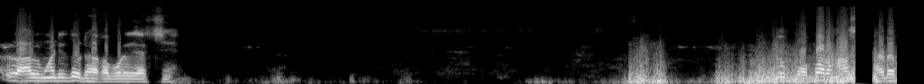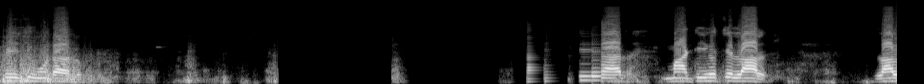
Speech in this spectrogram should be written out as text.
লাল মাটি তো ঢাকা পড়ে যাচ্ছে। তো হাঁস ঢাকা পেয়েছি মোটা আলু। আর মাটি হচ্ছে লাল। লাল।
